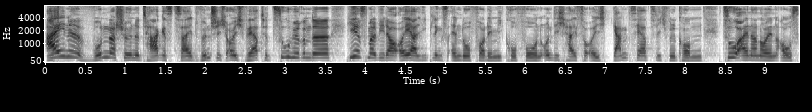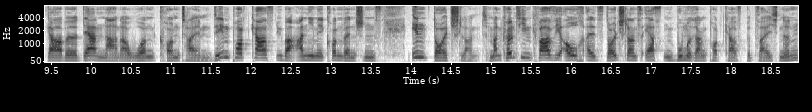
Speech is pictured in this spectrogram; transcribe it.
Eine wunderschöne Tageszeit wünsche ich euch, werte Zuhörende. Hier ist mal wieder euer Lieblingsendo vor dem Mikrofon und ich heiße euch ganz herzlich willkommen zu einer neuen Ausgabe der Nana One Contime, dem Podcast über Anime Conventions in Deutschland. Man könnte ihn quasi auch als Deutschlands ersten Boomerang-Podcast bezeichnen,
